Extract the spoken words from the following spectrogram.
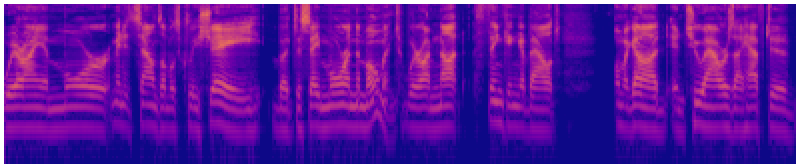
where I am more, I mean, it sounds almost cliche, but to say more in the moment, where I'm not thinking about, oh my God, in two hours I have to,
